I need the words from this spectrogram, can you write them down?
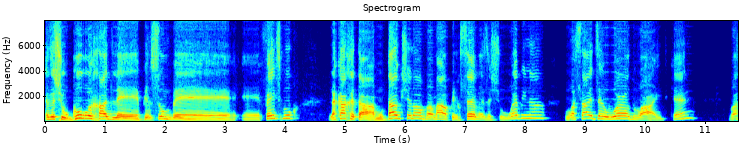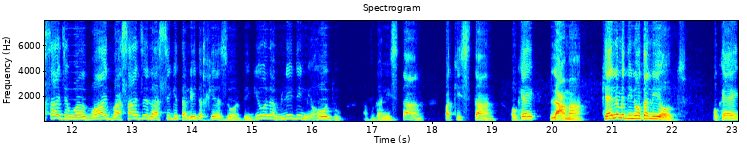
איזשהו גורו אחד לפרסום בפייסבוק, לקח את המותג שלו ואמר, פרסם איזשהו וובינר, הוא עשה את זה Worldwide, כן? והוא עשה את זה Worldwide ועשה את זה להשיג את הליד הכי הזול, והגיעו אליו לידים מהודו, אפגניסטן, פקיסטן, אוקיי? למה? כי אלה מדינות עניות, אוקיי?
